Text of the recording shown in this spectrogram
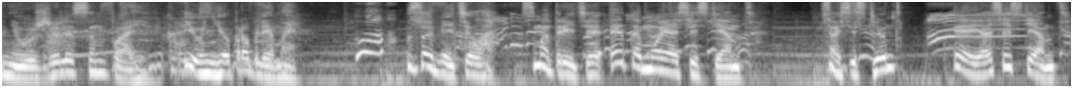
Неужели сэмпай? И у нее проблемы. Заметила. Смотрите, это мой ассистент. Ассистент? Эй, ассистент.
